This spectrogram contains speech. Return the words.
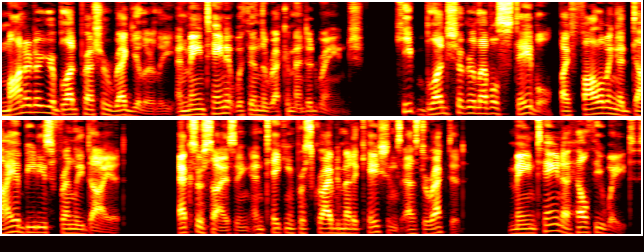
Monitor your blood pressure regularly and maintain it within the recommended range. Keep blood sugar levels stable by following a diabetes-friendly diet, exercising, and taking prescribed medications as directed. Maintain a healthy weight.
